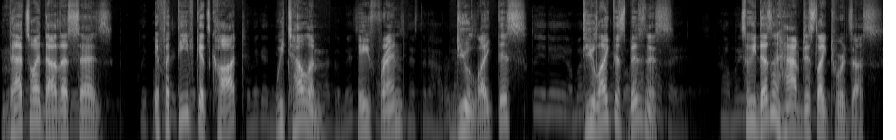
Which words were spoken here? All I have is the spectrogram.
That's why Dada says if a thief gets caught, we tell him, Hey friend, do you like this? Do you like this business? So he doesn't have dislike towards us.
